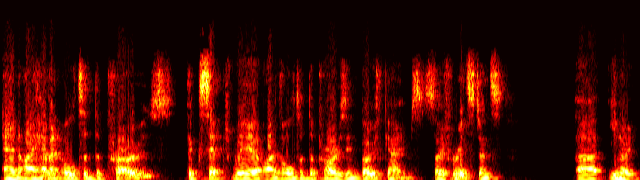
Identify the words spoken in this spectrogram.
And I haven't altered the pros except where I've altered the pros in both games. So, for instance, uh, you know,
